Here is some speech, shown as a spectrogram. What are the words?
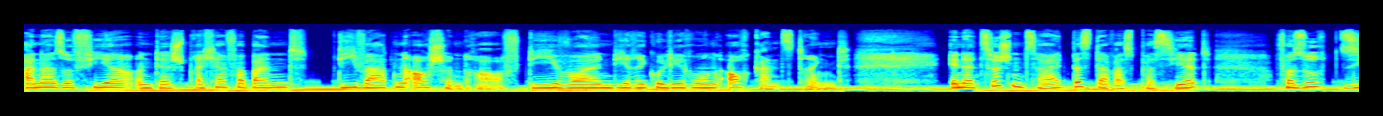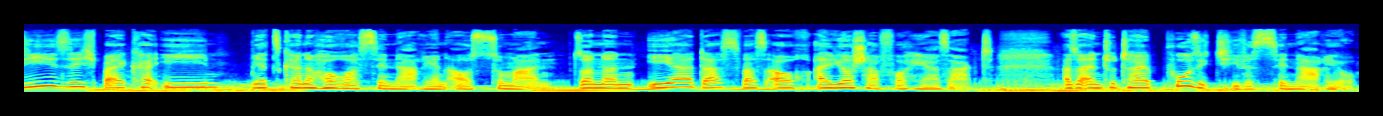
Anna-Sophia und der Sprecherverband, die warten auch schon drauf. Die wollen die Regulierung auch ganz dringend. In der Zwischenzeit, bis da was passiert, versucht sie sich bei KI jetzt keine Horrorszenarien auszumalen, sondern eher das, was auch Aljoscha vorhersagt. Also ein total positives Szenario.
